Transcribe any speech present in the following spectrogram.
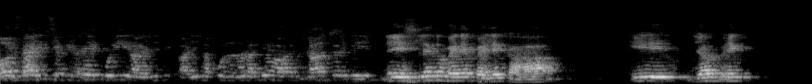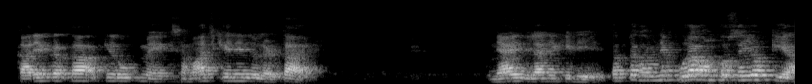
और क्या इसके पीछे कोई राजनीतिक साजिश आपको नज़र आती है आप जाँच करके नहीं इसलिए तो मैंने पहले कहा कि जब एक कार्यकर्ता के रूप में एक समाज के लिए जो लड़ता है न्याय दिलाने के लिए तब तक हमने पूरा उनको सहयोग किया।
